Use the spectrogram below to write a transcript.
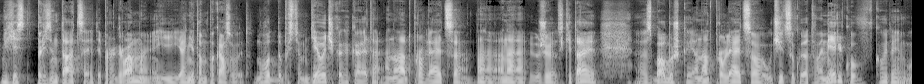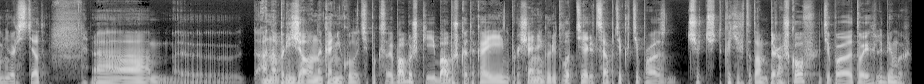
У них есть презентация этой программы, и они там показывают. Ну вот, допустим, девочка какая-то, она отправляется, она, она живет в Китае э, с бабушкой, она отправляется учиться куда-то в Америку, в какой-то университет. А, э, она приезжала на каникулы, типа, к своей бабушке, и бабушка такая ей на прощание говорит, вот тебе рецептик, типа, каких-то там пирожков, типа, твоих любимых.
